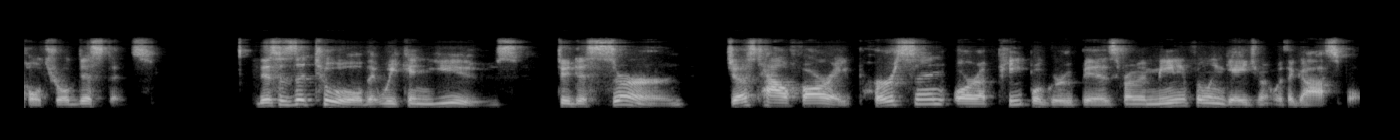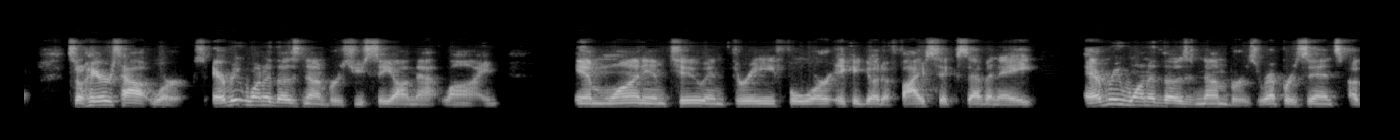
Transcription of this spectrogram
cultural distance. This is a tool that we can use to discern just how far a person or a people group is from a meaningful engagement with the gospel. So here's how it works. Every one of those numbers you see on that line, M1, M2, M3, 4, it could go to 5, 6, 7, 8. Every one of those numbers represents a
